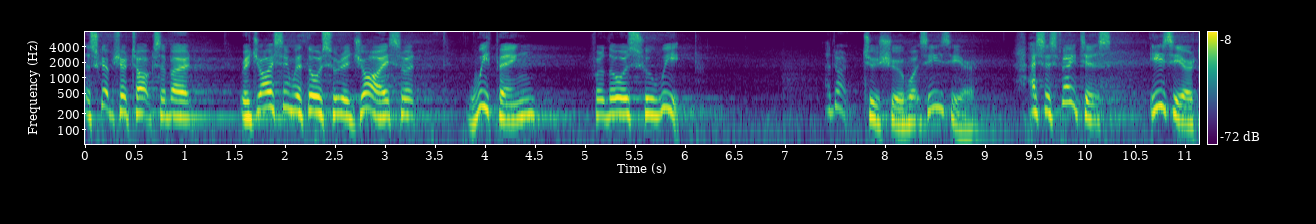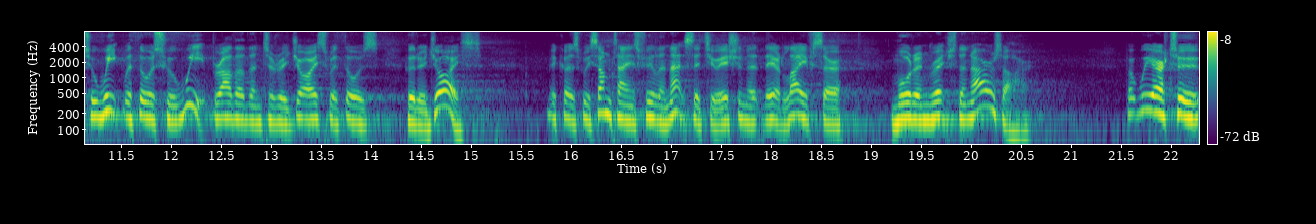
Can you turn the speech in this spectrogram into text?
The scripture talks about rejoicing with those who rejoice, but weeping for those who weep. I'm not too sure what's easier. I suspect it's easier to weep with those who weep rather than to rejoice with those who rejoice, because we sometimes feel in that situation that their lives are more enriched than ours are. But we are to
